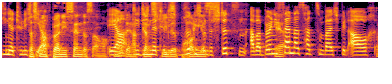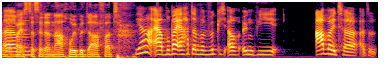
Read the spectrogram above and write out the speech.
die natürlich das die macht auch, Bernie Sanders auch ne? ja ne? die die natürlich wirklich unterstützen aber Bernie ja. Sanders hat zum Beispiel auch Weil er ähm, weiß dass er da Nachholbedarf hat ja er, wobei er hat aber wirklich auch irgendwie Arbeiter also mhm.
